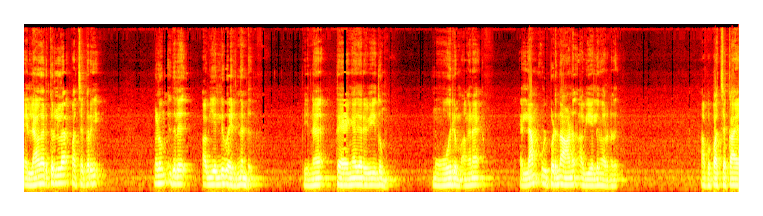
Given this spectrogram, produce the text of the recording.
എല്ലാ തരത്തിലുള്ള പച്ചക്കറികളും ഇതിൽ അവിയലിൽ വരുന്നുണ്ട്. പിന്നെ തേങ്ങ ചിരവിയതും മോരും അങ്ങനെ എല്ലാം ഉൾപ്പെടുന്നതാണ് അവിയൽ എന്ന് പറയുന്നത്. അപ്പോൾ പച്ചക്കായ.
